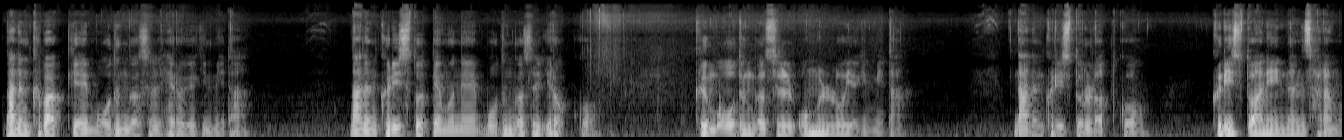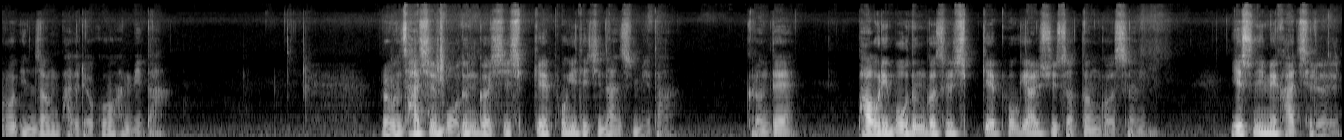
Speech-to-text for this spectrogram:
나는 그 밖의 모든 것을 해로 여깁니다. 나는 그리스도 때문에 모든 것을 잃었고 그 모든 것을 오물로 여깁니다. 나는 그리스도를 얻고 그리스도 안에 있는 사람으로 인정받으려고 합니다. 여러분, 사실 모든 것이 쉽게 포기되지는 않습니다. 그런데 바울이 모든 것을 쉽게 포기할 수 있었던 것은 예수님의 가치를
